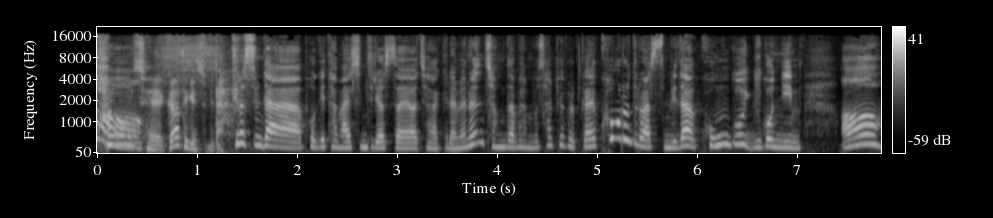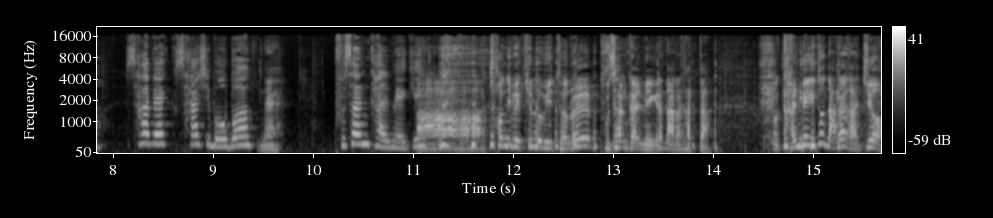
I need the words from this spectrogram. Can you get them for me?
황새가 되겠습니다. 되겠습니다. 그렇습니다. 보기 다 말씀드렸어요. 자, 그러면은 정답 한번 살펴볼까요? 콩으로 들어왔습니다. 0965님, 어, 445번. 네. 부산 갈매기. 아, 1200km를 부산 갈매기가 날아갔다. 어, 갈매기도 날아가죠.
